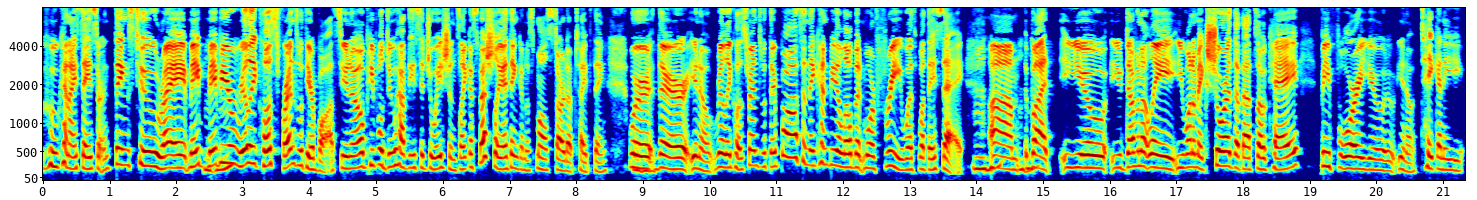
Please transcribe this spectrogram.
Who can I say certain things to? Right. Maybe, maybe Mhm. you're really close friends with your boss. You know, people do have these situations, like especially I think in a small startup type thing where they're, you know, really close friends with their boss and they can be a little bit more free with what they say. Mhm. Um, Mhm. But you, you definitely, you want to make sure that that's okay before you, you know, take any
